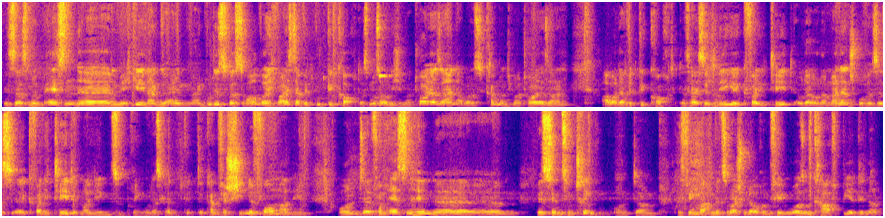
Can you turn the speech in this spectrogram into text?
ist das mit dem Essen. Ähm, ich gehe in ein, ein, ein gutes Restaurant, weil ich weiß, da wird gut gekocht. Das muss auch nicht immer teuer sein, aber es kann manchmal teuer sein. Aber da wird gekocht. Das heißt, ich Genau. lege Qualität oder, oder mein Anspruch ist es, äh, Qualität in mein Leben zu bringen. Und das kann, kann verschiedene Formen annehmen. Und äh, vom Essen hin äh, ähm, bis hin zum Trinken. Und ähm, deswegen machen wir zum Beispiel auch im Februar so ein Kraftbier-Dinner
